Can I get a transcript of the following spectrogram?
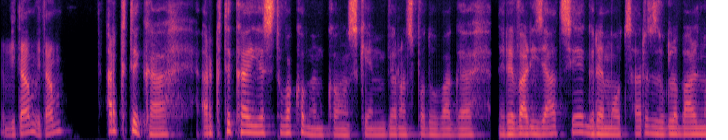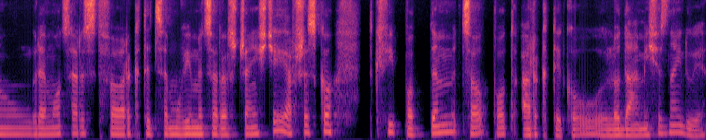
Witam, witam. Arktyka. Arktyka jest łakomym kąskiem, biorąc pod uwagę rywalizację, grę mocarstw, globalną grę mocarstw. O Arktyce mówimy coraz częściej, a wszystko tkwi pod tym, co pod Arktyką lodami się znajduje.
